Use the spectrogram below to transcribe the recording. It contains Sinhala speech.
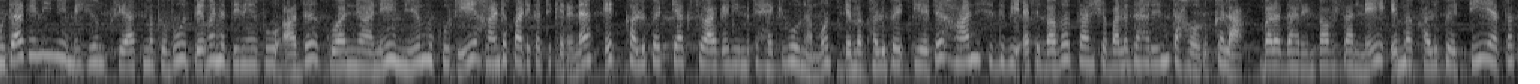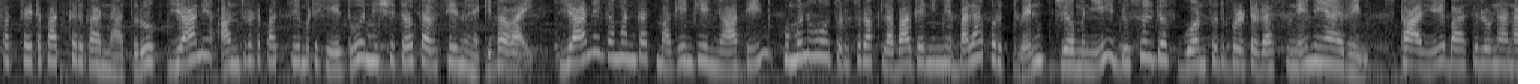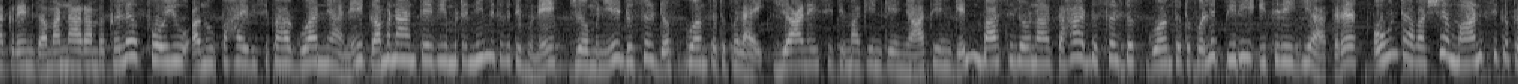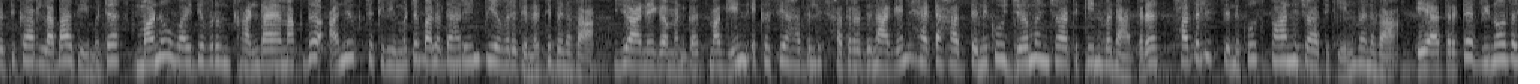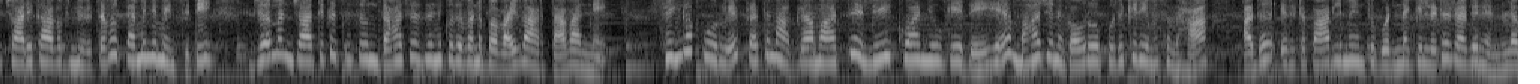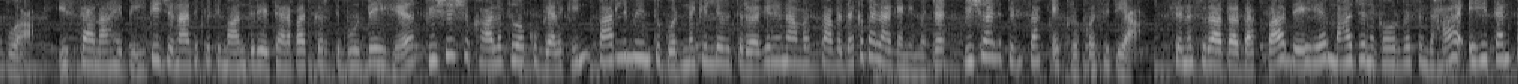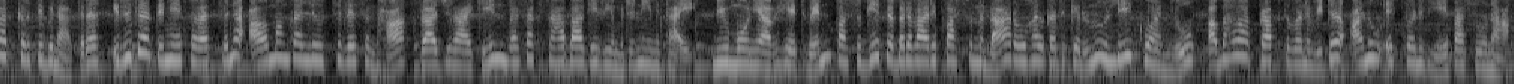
මුදා ගැනීමේ මෙහෙයුම් ක්‍රියාත්මක වූ දෙවන දිනය වූ අද ගුවන් යානයේ නියම කුටියේ හඬ පටිගත කරන එක් කළු පෙට්ටියක් සොයා ගැනීමට හැකි වූ නමුත් එම කළු පෙට්ටියට හානි සිදු වී ඇති බව ප්‍රංශ බලධාරීන් තහවුරු කළා. බලධාරීන් පවසන්නේ එම කළු පෙට්ටිය යථා තත්ත්වයට පත් කර ගන්නා අතුරු යානය අන්තරට පත්වීමට හේතුව නිශ්චිතව පැවසිය නොහැකි බවයි. යානයේ ගමන්ගත් මගින්ගේ ඥාතීන් කුමන හෝ තොරතුරක් ලබා ගැනීමේ බලාපොරොත්තුවෙන් ජර්මනියේ ඩුසල්ඩොෆ් ගුවන්තොටුපළට රැස් වුණේ මේ අයුරින්. ස්පාඤ්ඤයේ බාසිලෝනා නගරයෙන් ගමන් ආරම්භ කළ 4U 9525 ගුවන් යානයේ ගමනාන්තය වීමට නියමිතව තිබුණේ ජර්මනියේ ඩුසල්ඩොෆ් ගුවන්තොටුපළයි. යානයේ සිටි මගින්ගේ ඥාතීන්ගෙන් බාසිලෝනා සහ ඩුසල්ඩොෆ් ගුවන්තොටුපළ පිරී ඉතිරී ගිය අතර ඔවුන්ට අවශ්‍ය මානසික ප්‍රතිකාර ලබා දීමට මනෝ වෛද්‍යවරුන් කණ්ඩායමක්ද අනුයුක්ත කිරීමට බලධාරීන් පියවරගෙන තිබෙනවා. යානයේ ගමන්ගත් මගින් 144 දෙනාගෙන් 67 දෙනෙකු ජර්මන් ජාතිකයින් වන අතර 40 දෙනෙකු ස්පාඤ්ඤ ජාතිකයින් වනවා. ඒ අතරට විනෝද චාරිකාවක් නිරතව පැමිණෙමින් සිටි ජර්මන් ජාතික සිසුන් 16 දෙනෙකුද වන බවයි වාර්තා වන්නේ. සිංගප්පූරුවේ ප්‍රථම අග්‍රාමාත්‍ය ලී කුවන් යූගේ දේහය මහජන ගෞරව පුද කිරීම සඳහා අද එරට පාර්ලිමේන්තු ගොඩනැගිල්ලට රැගෙනෙනු ලැබුවා. ඉස්ථානාහි පිහිටි ජනාධිපති මන්දිරයේ තැන්පත් කර තිබූ දේහය විශේෂ කාලතුවක්කු ගැලකින් පාර්ලිමේන්තු ගොඩනැගිල්ල වෙත රැගෙන අවස්ථාව දැක බලා ගැනීමට විශාල පිරිසක් එක්රොක්ව සිටියා. සෙනසුරාදා දක්වා දේහය මහජන ගෞරව සඳහා එහි තැන්පත් කර තිබෙන අතර ඉරිදා දිනේ පැවැත්වෙන අවමංගල්‍ය උත්සවය සඳහා රාජනායකයින් රැසක් සහභාගී වීමට නියමිතයි. නියුමෝනියාව හේතුවෙන් පසුගිය පෙබරවාරි 5 වනදා රෝහල්ගත කෙරුණු ලී කුවන් යූ අභාව ප්‍රාප්ත වන විට අනු එක් වන වියේ පසු වුණා.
